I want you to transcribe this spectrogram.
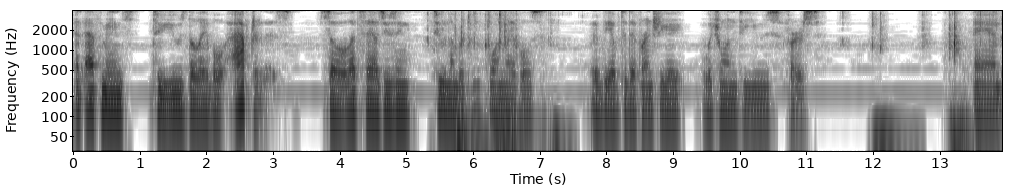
And F means to use the label after this. So let's say I was using two number one labels. It would be able to differentiate which one to use first. And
